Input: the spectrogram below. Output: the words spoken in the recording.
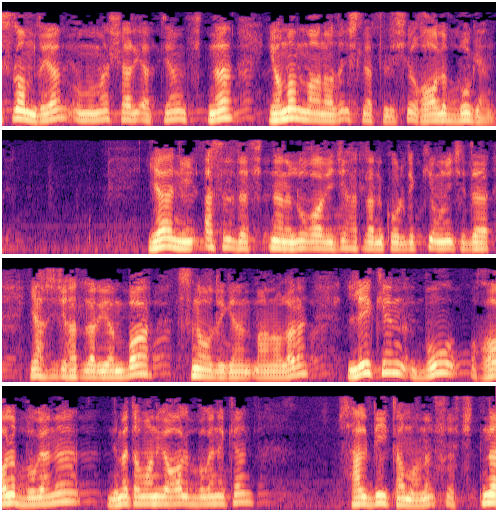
islomda ham umuman shariatda ham fitna yomon ma'noda ishlatilishi g'olib bo'lgan ya'ni aslida fitnani lug'aviy jihatlarini ko'rdikki uni ichida yaxshi jihatlari ham bor sinov degan ma'nolari lekin bu g'olib bo'lgani nima tomoniga g'olib bo'lgan ekan salbiy tomoni shu fitna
